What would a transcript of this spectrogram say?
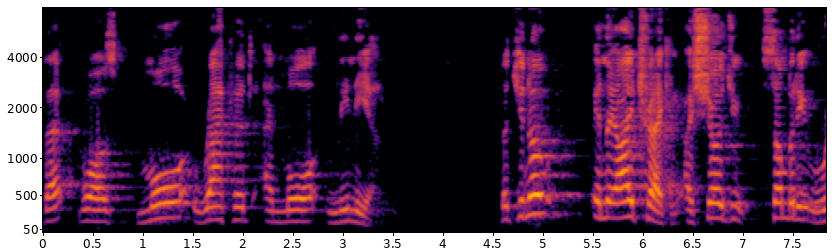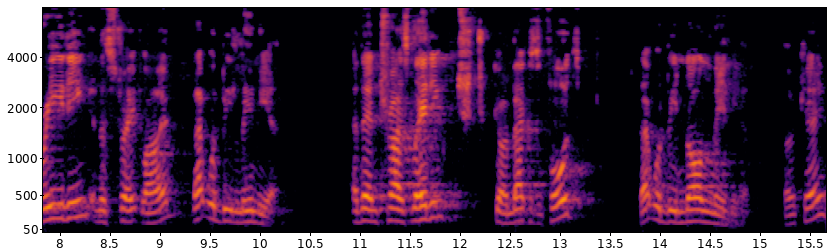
that was more rapid and more linear. But you know, in the eye tracking, I showed you somebody reading in a straight line, that would be linear. And then translating, going backwards and forwards, that would be non-linear. Okay?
